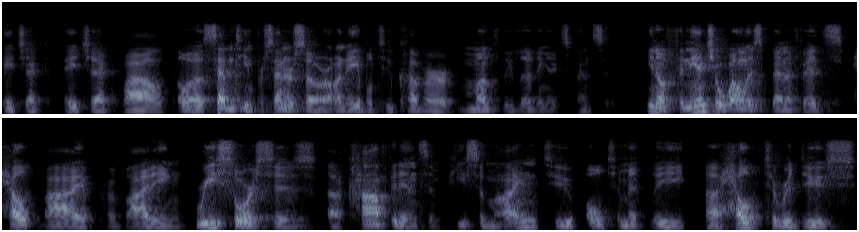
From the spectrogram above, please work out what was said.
paycheck to paycheck, while 17% or so are unable to cover monthly living expenses you know, financial wellness benefits help by providing resources, uh, confidence, and peace of mind to ultimately uh, help to reduce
